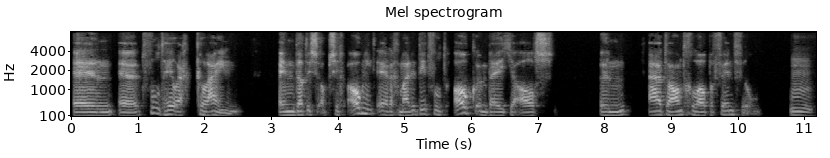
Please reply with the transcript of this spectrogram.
En eh, het voelt heel erg klein. En dat is op zich ook niet erg, maar dit, dit voelt ook een beetje als een uit de hand gelopen fanfilm. Hmm.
